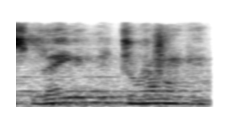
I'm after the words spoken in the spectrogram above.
slain the dragon.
